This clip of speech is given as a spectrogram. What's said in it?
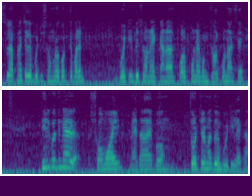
স্টলে আপনারা চাইলে বইটি সংগ্রহ করতে পারেন। বইটির পেছনে অনেক নানা কল্পনা এবং জল্পনা আছে। দীর্ঘদিনের সময়, মেধা এবং চর্চার মাধ্যমে বইটি লেখা।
